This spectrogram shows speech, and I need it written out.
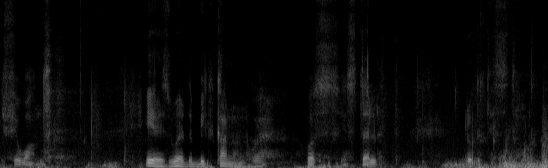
if you want here is where the big cannon were, was installed. Look at this thing.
